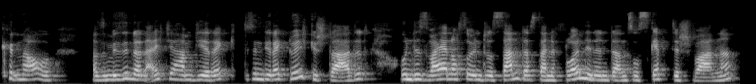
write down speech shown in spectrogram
genau. Also wir sind dann eigentlich, die haben direkt, sind direkt durchgestartet und es war ja noch so interessant, dass deine Freundinnen dann so skeptisch waren, ne?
